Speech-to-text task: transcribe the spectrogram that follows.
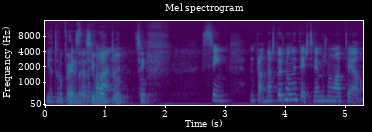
E a tua perna, a acima de tudo. Sim. Sim. Pronto, nós depois no Alentejo estivemos num hotel.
